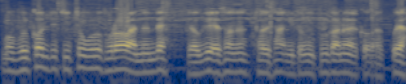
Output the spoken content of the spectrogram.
뭐 물건지 뒤쪽으로 돌아왔는데 여기에서는 더 이상 이동이 불가능할 것 같고요.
